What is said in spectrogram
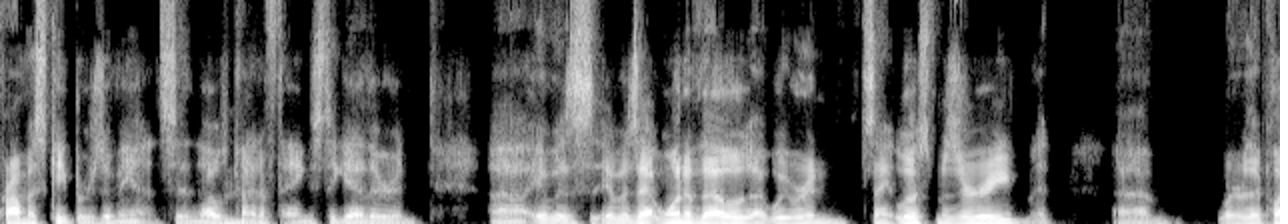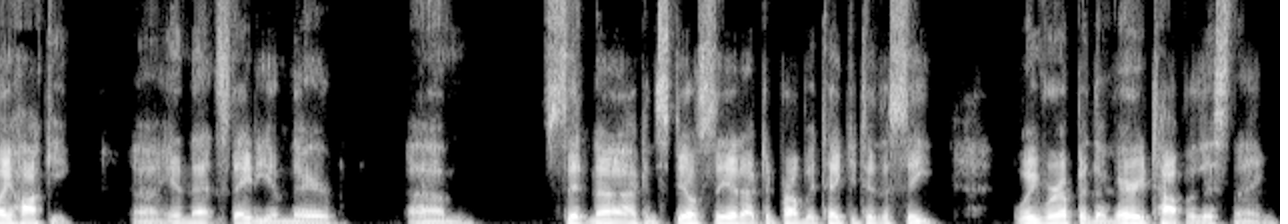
Promise Keepers events and those mm. kind of things together. And uh, it was it was at one of those. Uh, we were in St. Louis, Missouri, um, where they play hockey uh, in that stadium there. Um, sitting, up, I can still see it. I could probably take you to the seat. We were up at the very top of this thing.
